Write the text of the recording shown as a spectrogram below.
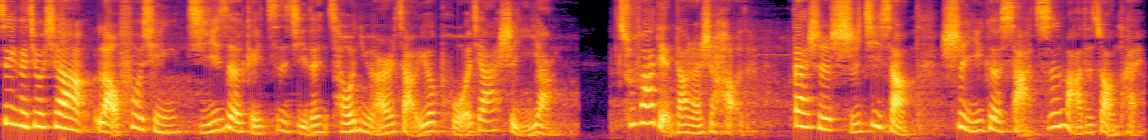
这个就像老父亲急着给自己的丑女儿找一个婆家是一样，出发点当然是好的，但是实际上是一个撒芝麻的状态。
